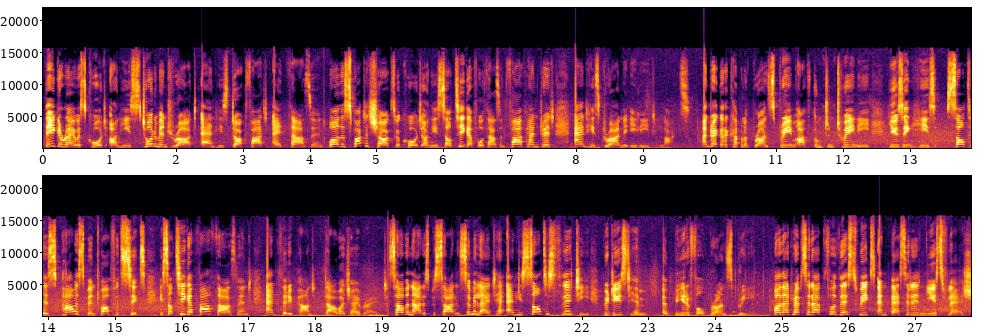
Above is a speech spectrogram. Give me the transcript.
The eagle ray was caught on his tournament rod and his Dogfight 8000, while the spotted sharks were caught on his Saltiga 4500 and his Grande Elite lights. Andre got a couple of bronze bream off Umtentweni using his Saltist Power Spin 12 foot 6, his Saltiga 5000 and 30 pound Daiwa J-braid. Salvanatus Poseidon Simulator and his Saltist 30 produced him a beautiful bronze bream. Well, that wraps it up for this week's Ambassador News Flash.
